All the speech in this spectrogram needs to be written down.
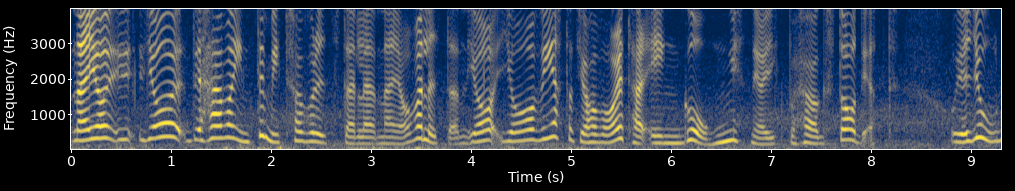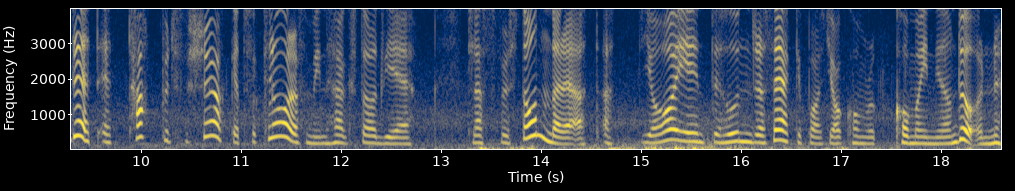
nej jag, jag, det här var inte mitt favoritställe när jag var liten. Jag, jag vet att jag har varit här en gång när jag gick på högstadiet. Och jag gjorde ett, ett tappert försök att förklara för min högstadieklassförståndare att, att jag är inte hundra säker på att jag kommer att komma in genom dörren.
